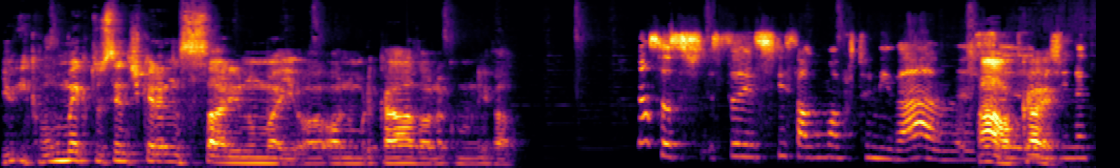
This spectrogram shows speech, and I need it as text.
E, e que boom é que tu sentes que era necessário no meio, ou, ou no mercado, ou na comunidade? Não, se, se existisse alguma oportunidade, Ah, ok. imagina que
